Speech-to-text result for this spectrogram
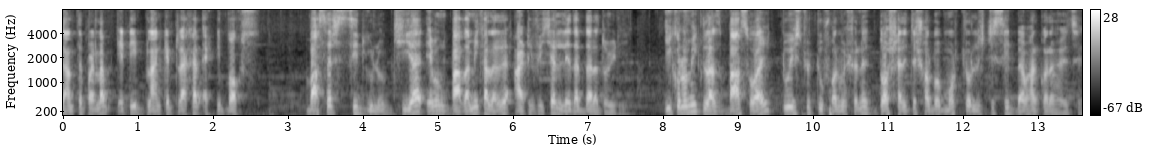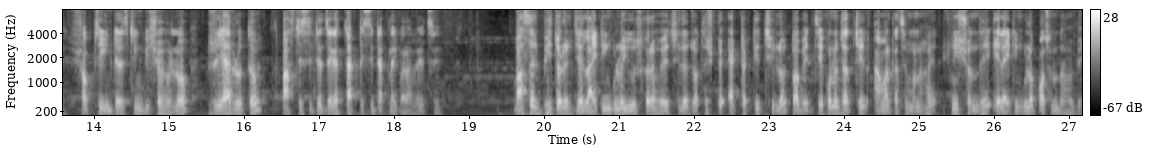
জানতে পারলাম এটি ব্ল্যাঙ্কেট রাখার একটি বক্স। বাসের সিটগুলো ঘিয়া এবং বাদামি কালারের আর্টিফিশিয়াল লেদার দ্বারা তৈরি। ইকোনমি ক্লাস বাস হওয়ায় টু ইস টু টু ফরমেশনে দশ সারিতে সর্বমোট চল্লিশটি সিট ব্যবহার করা হয়েছে। সবচেয়ে ইন্টারেস্টিং বিষয় হলো, রেয়ার রোতেও পাঁচটি সিটের জায়গায় চারটি সিট অ্যাপ্লাই করা হয়েছে। বাসের ভিতরের যে লাইটিংগুলো ইউজ করা হয়েছিল যথেষ্ট অ্যাট্রাকটিভ ছিল, তবে যে কোনো যাত্রীর আমার কাছে মনে হয় নিঃসন্দেহে এই লাইটিংগুলো পছন্দ হবে।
